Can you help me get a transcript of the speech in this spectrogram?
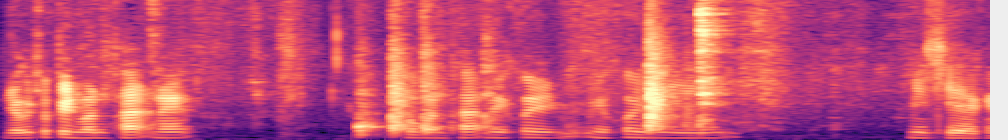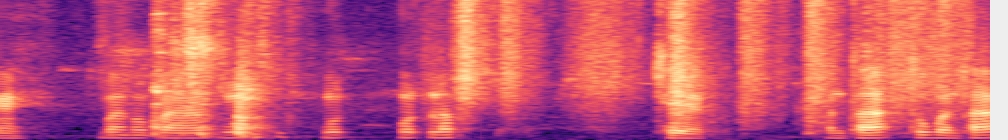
เดี๋ยวจะเป็นวันพระนะเพราะวันพระไม่ค่อยไม่ค่อยมีมีแขกไงบ้านพ่อปางดงดงดรับแขกวันพระทุกวันพระ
